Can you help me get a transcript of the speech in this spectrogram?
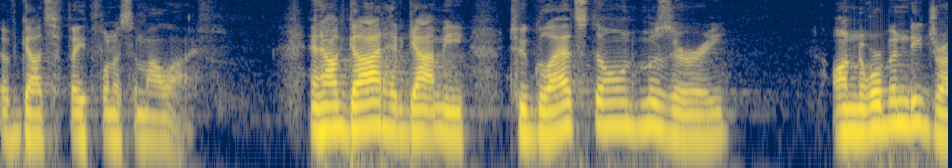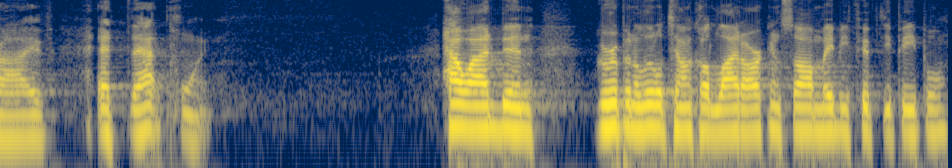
of God's faithfulness in my life. And how God had got me to Gladstone, Missouri, on Normandy Drive at that point. How I'd been, grew up in a little town called Light, Arkansas, maybe 50 people.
